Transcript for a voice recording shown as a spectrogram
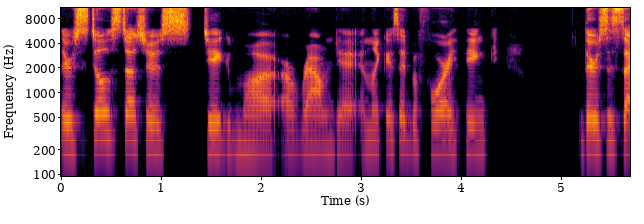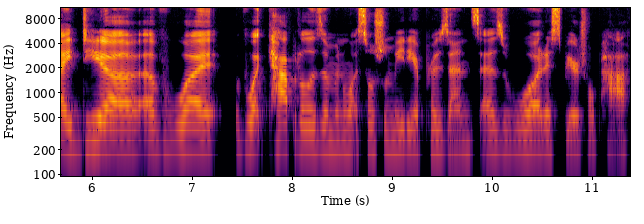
there's still such a stigma around it. And like I said before, I think there's this idea of what of what capitalism and what social media presents as what a spiritual path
